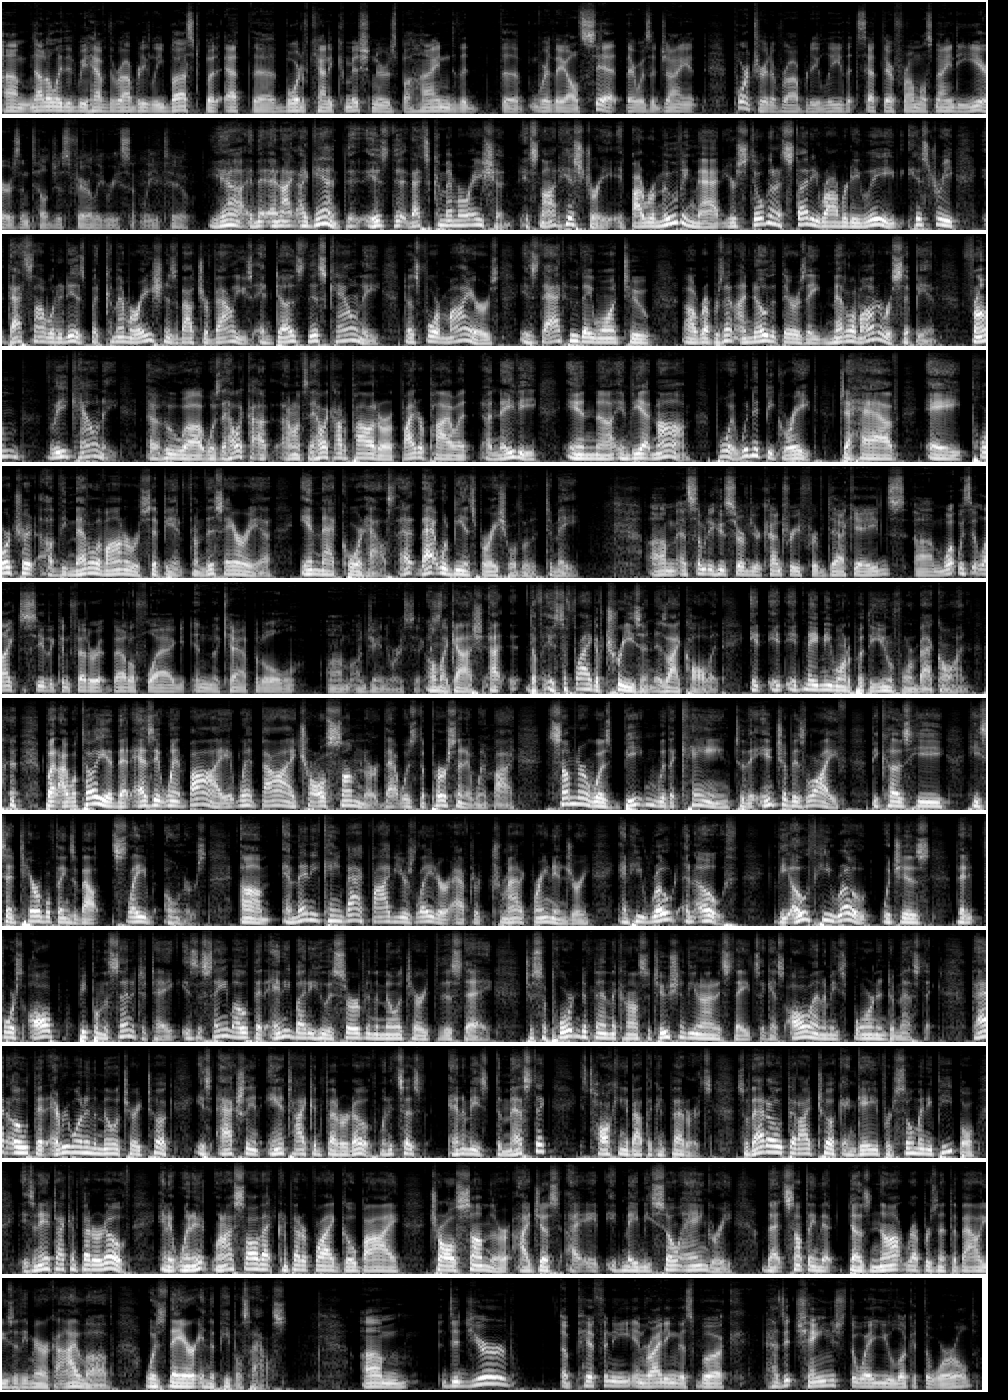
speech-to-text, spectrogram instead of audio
Um, not only did we have the Robert E. Lee bust, but at the Board of County Commissioners behind the the where they all sit, there was a giant portrait of Robert E. Lee that sat there for almost 90 years until just fairly recently, too. Yeah, and, and I, again, is the, that's commemoration. It's not history. By removing that, you're still going to study Robert E. Lee. History, that's not what it is. But commemoration is about your values. And does this county, does Fort Myers, is that who they want to uh, represent? I know that there is a Medal of Honor recipient from Lee County uh, who uh, was a helicopter, I don't know if it's a helicopter pilot or a fighter pilot, a Navy in, uh, in Vietnam. Boy, wouldn't it be great to have a portrait of the Medal of Honor recipient from this area in that courthouse? That, that would be inspirational to, to me. Um, as somebody who served your country for decades, um, what was it like to see the Confederate battle flag in the Capitol um, on January 6th. Oh my gosh, I, the, it's the flag of treason, as I call it. It, it. it made me want to put the uniform back on. but I will tell you that as it went by, it went by Charles Sumner. That was the person it went by. Sumner was beaten with a cane to the inch of his life because he he said terrible things about slave owners. Um, and then he came back five years later after traumatic brain injury, and he wrote an oath the oath he wrote, which is that it forced all people in the Senate to take, is the same oath that anybody who has served in the military to this day to support and defend the Constitution of the United States against all enemies, foreign and domestic. That oath that everyone in the military took is actually an anti Confederate oath. When it says enemies domestic is talking about the Confederates. So that oath that I took and gave for so many people is an anti-Confederate oath. And it, when it when I saw that Confederate flag go by Charles Sumner, I just I, it, it made me so angry that something that does not represent the values of the America I love was there in the people's house. Um, did your epiphany in writing this book has it changed the way you look at the world?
